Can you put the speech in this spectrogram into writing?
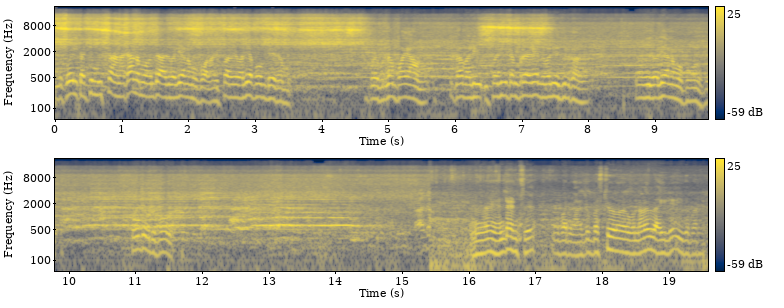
இந்த கோயில் கட்டி முடிச்சிட்டாங்கனாக்கா நம்ம வந்து அது வழியாக நம்ம போகலாம். இப்போ அது வழியாக போக முடியாது நம்ம. இப்போ இப்படி தான் போய் ஆகணும். இதான் வழி இப்போதைக்கு டெம்பரரியாக இந்த வழி வச்சுருக்காங்க. இது வழியாக நம்ம போகணும். போயிட்டு இப்படி போகணும். இதுதான் என்ட்ரன்ஸு இங்கே பாருங்கள் அது ஃபஸ்ட்டு ஒரு நகை வாயில் இதை பாருங்கள்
